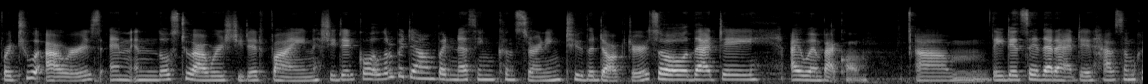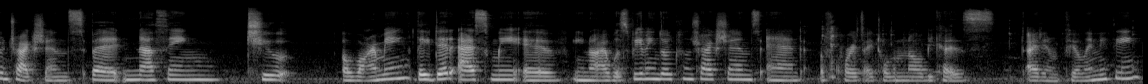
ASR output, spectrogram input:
for two hours. And in those two hours, she did fine. She did go a little bit down, but nothing concerning to the doctor. So that day, I went back home. Um, they did say that I did have some contractions, but nothing too alarming. They did ask me if, you know, I was feeling those contractions and of course I told them no because I didn't feel anything.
